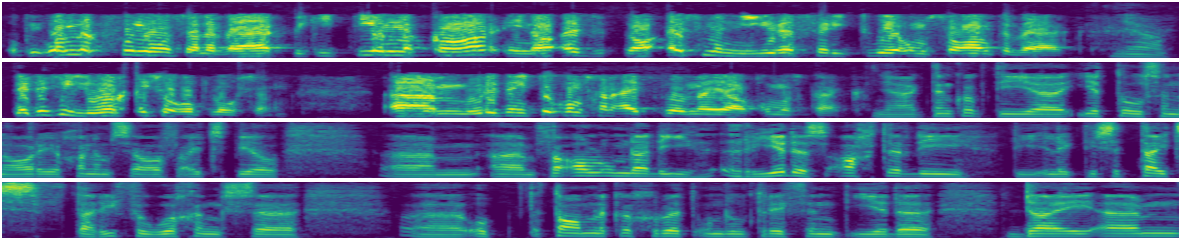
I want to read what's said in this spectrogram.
Op die oomblik voel ons hulle werk bietjie teen mekaar en daar is daar is maniere vir die twee om saam te werk. Ja. Dit is die logiese oplossing. Ehm um, hoe dit in die toekoms gaan uitspeel nou ja, kom ons kyk. Ja, ek dink ook die uh, etol scenario gaan homself uitspeel. Ehm um, ehm um, veral omdat die redes agter die die elektrisiteitstariefverhogings uh, uh op taamlike groot ondoeltreffendhede dui. Ehm um,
